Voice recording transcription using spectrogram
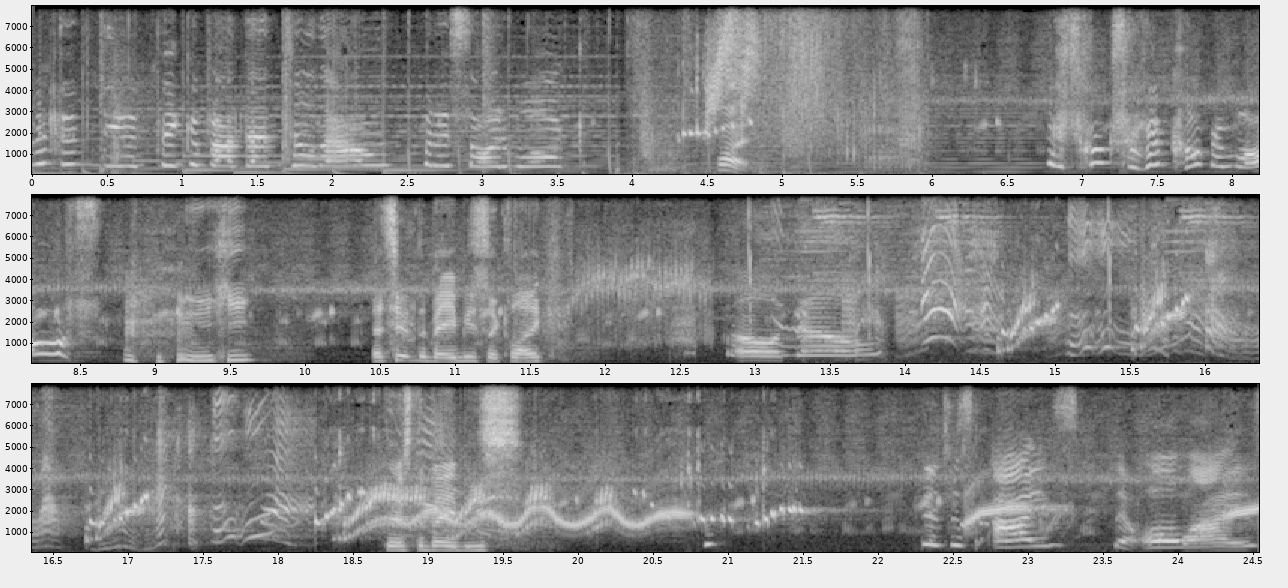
I didn't even think about that until now, when I saw it walk. What? It looks like a and balls! Let's see what the babies look like. Oh no. There's the babies. They're just eyes. They're all eyes.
